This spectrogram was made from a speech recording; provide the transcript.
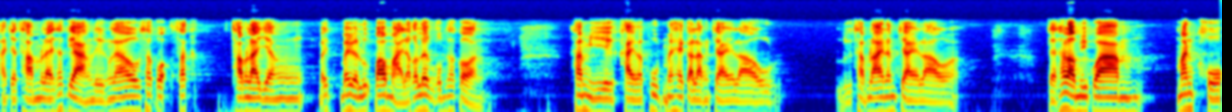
อาจจะทำอะไรสักอย่างหนึ่งแล้วสักสักทำอะไรยังไม่ไม่บรรลุเป้าหมายเราก็เลิกล้มซะก่อน ถ้ามีใครมาพูดไม่ให้กำลังใจเรา หรือทำร้ายน้ำใจเรา แต่ถ้าเรามีความมั่นคง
